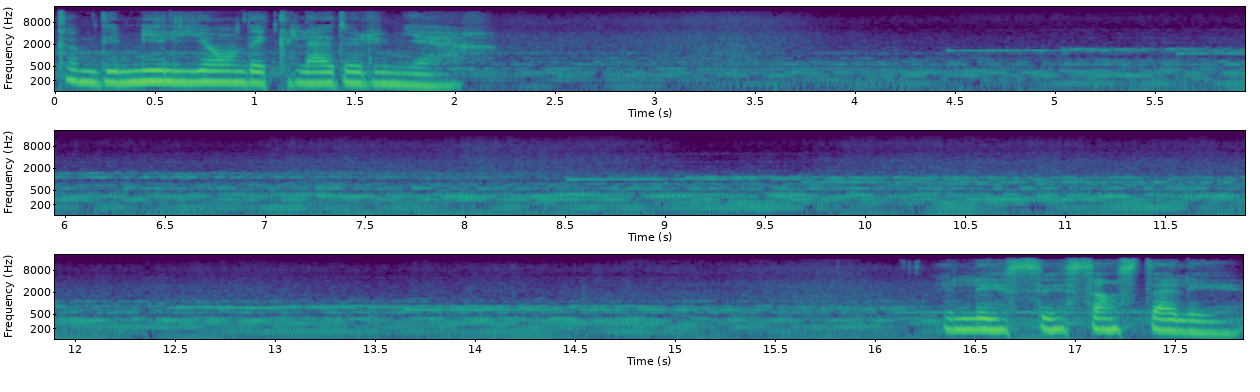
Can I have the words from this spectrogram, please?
Comme des millions d'éclats de lumière. Laissez s'installer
